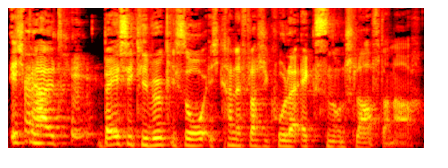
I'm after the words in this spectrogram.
ich bin Ja, halt okay. basically wirklich so, ich kann eine Flasche Cola exen und schlaf danach.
